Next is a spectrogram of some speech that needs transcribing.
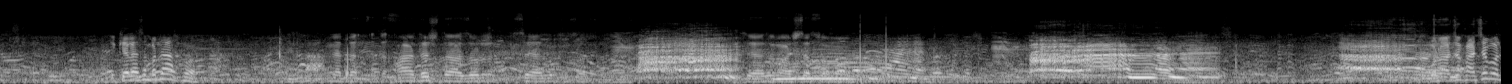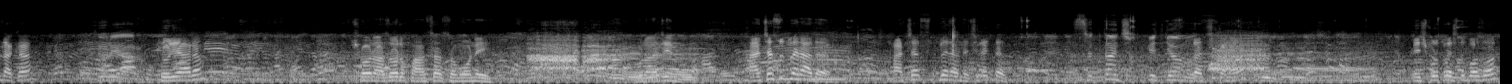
ایک لازم بر نرخ ما. هر دش ده هزار سه هزار سه هزار و هشتد سومان مناجی قچه بولده که؟ تور یارم تور یارم 4500 сомонӣ. Муроҷин қанча суд беради qancha sut beradi necha aytadi sutdan chiqib ketgan sutdan chiqqan nechi pul qilishdi bozor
